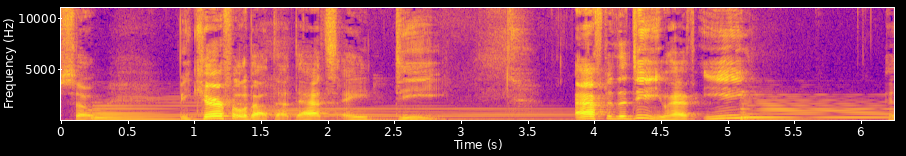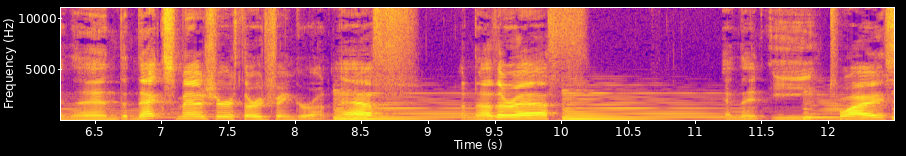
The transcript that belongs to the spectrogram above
So be careful about that. That's a D. After the D, you have E, and then the next measure, third finger on F, another F, and then E twice.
